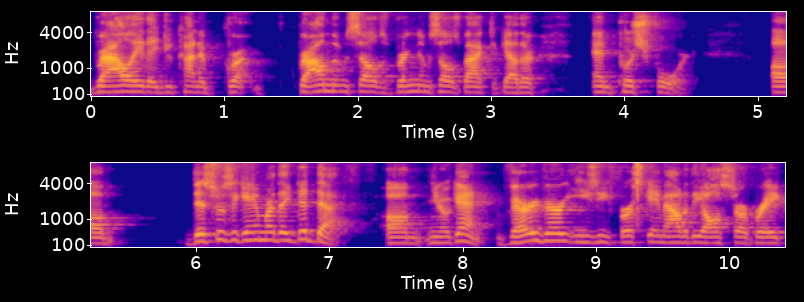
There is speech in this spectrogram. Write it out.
rally. They do kind of gr- ground themselves, bring themselves back together, and push forward. Um, this was a game where they did that. Um, you know, again, very, very easy. First game out of the All Star break.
